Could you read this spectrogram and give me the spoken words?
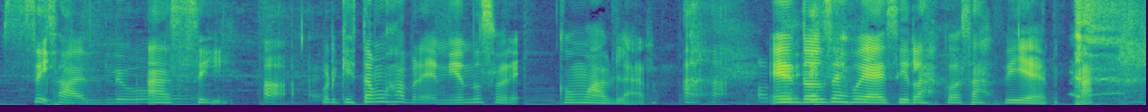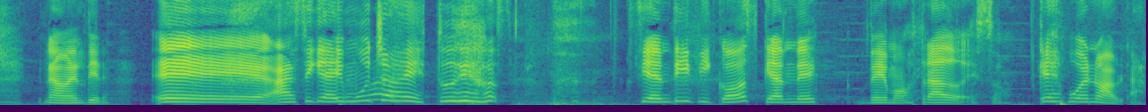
sí, Salud. así, Ay, porque estamos aprendiendo sobre cómo hablar. Entonces voy a decir las cosas bien. Ah, no, mentira. Eh, así que hay muchos estudios científicos que han de- demostrado eso, que es bueno hablar.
